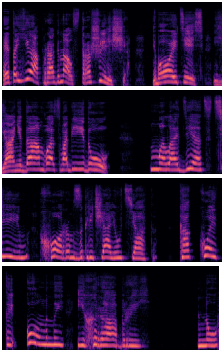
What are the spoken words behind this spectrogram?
Это я прогнал страшилище. Не бойтесь, я не дам вас в обиду. «Молодец, Тим!» — хором закричали утята. «Какой ты умный и храбрый!» «Ну,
